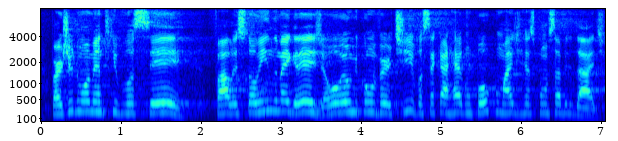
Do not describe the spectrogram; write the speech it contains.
A partir do momento que você fala, estou indo na igreja, ou eu me converti, você carrega um pouco mais de responsabilidade,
